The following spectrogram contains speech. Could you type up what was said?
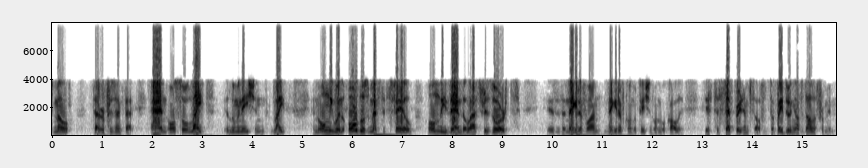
smell that represent that. And also light, illumination, light. And only when all those methods fail, only then, the last resort, is the negative one, negative connotation one we'll call it, is to separate himself by doing Havdalah from him.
